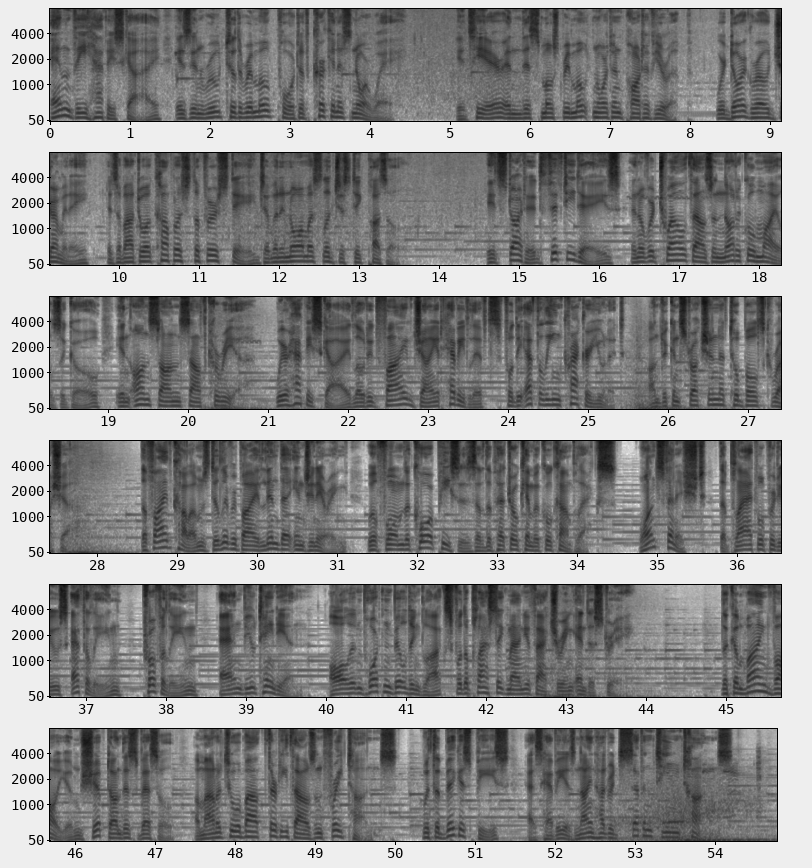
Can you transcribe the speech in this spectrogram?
MV Happy Sky is en route to the remote port of Kirkenes, Norway. It's here in this most remote northern part of Europe, where deugro, Germany, is about to accomplish the first stage of an enormous logistic puzzle. It started 50 days and over 12,000 nautical miles ago in Onsan, South Korea, where Happy Sky loaded five giant heavy lifts for the ethylene cracker unit under construction at Tobolsk, Russia. The five columns delivered by Linde Engineering will form the core pieces of the petrochemical complex. Once finished, the plant will produce ethylene, propylene, and butadiene, all important building blocks for the plastic manufacturing industry. The combined volume shipped on this vessel amounted to about 30,000 freight tons, with the biggest piece as heavy as 917 tons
